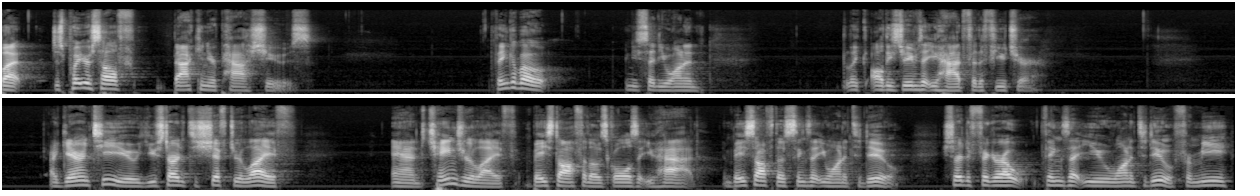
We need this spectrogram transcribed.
but just put yourself back in your past shoes think about when you said you wanted like all these dreams that you had for the future. I guarantee you, you started to shift your life and change your life based off of those goals that you had and based off those things that you wanted to do. You started to figure out things that you wanted to do. For me,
